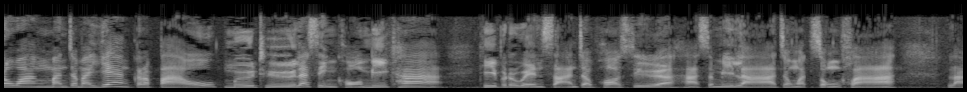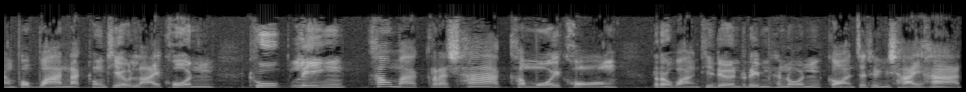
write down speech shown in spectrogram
ระวังมันจะมาแย่งกระเป๋า มือถือและสิ่งของมีค่า ที่บริเวณศาลเจ้าพ่อเสือ หาดสมิลาจังหวัดสงขลา หลังพบว่านักท่องเที่ยวหลายคน ถูกลิงเข้ามากระชากขโมยของระหว่างที่เดินริมถนนก่อนจะถึงชายหาด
